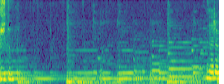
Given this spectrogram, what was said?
Жду. Зараз.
